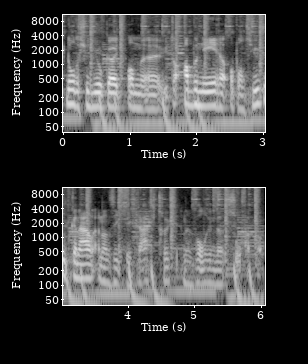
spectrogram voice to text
Ik nodig jullie ook uit om uh, u te abonneren op ons YouTube kanaal en dan zie ik je graag terug in een volgende Sofa Talk.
